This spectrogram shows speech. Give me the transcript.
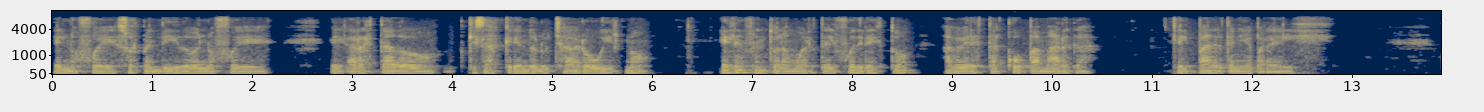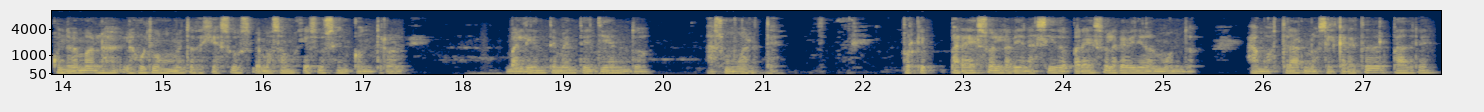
Él no fue sorprendido, Él no fue eh, arrestado quizás queriendo luchar o huir, no. Él enfrentó la muerte, Él fue directo a beber esta copa amarga que el Padre tenía para Él. Cuando vemos los últimos momentos de Jesús, vemos a un Jesús en control, valientemente yendo a su muerte. Porque para eso Él había nacido, para eso Él había venido al mundo, a mostrarnos el carácter del Padre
